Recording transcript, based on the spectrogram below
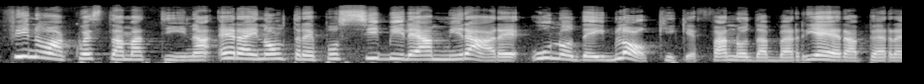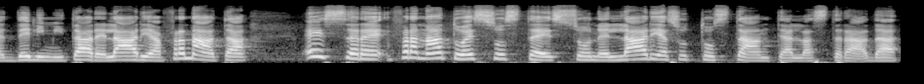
Fino a questa mattina era inoltre possibile ammirare uno dei blocchi che fanno da barriera per delimitare l'area franata essere franato esso stesso nell'area sottostante alla strada.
